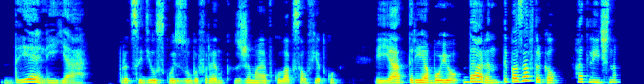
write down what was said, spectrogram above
«Делия!» — процедил сквозь зубы Фрэнк, сжимая в кулак салфетку. «Я требую...» «Даррен, ты позавтракал?» «Отлично.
